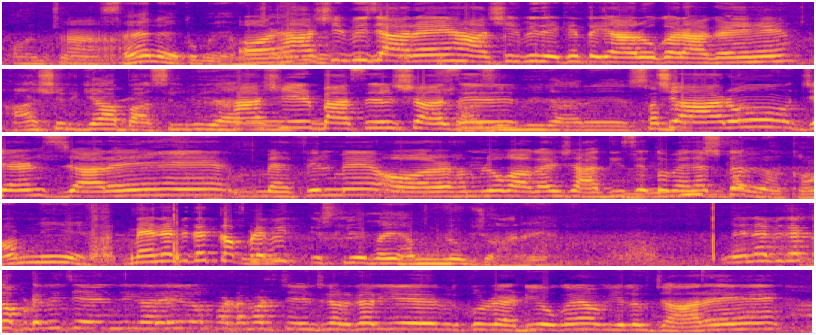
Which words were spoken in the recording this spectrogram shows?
और हाँ। फ़ैन है तो भाई और हाशिर भी जा रहे हैं हाशिर भी देखें तैयार होकर आ गए हैं। हाशिर क्या बासिल भी जा रहे हैं। हाशिर बासिल शाजिल शाजिल भी जा रहे हैं सब चारों जेंट्स जा रहे हैं महफिल में और हम लोग आ गए शादी से तो मैंने अभी तक काम नहीं है। मैंने अभी तक कपड़े भी इसलिए भाई हम लोग जा रहे हैं। मैंने अभी तक कपड़े भी चेंज नहीं करे ये लोग फटाफट चेंज कर कर ये बिल्कुल रेडी हो गए अब ये लोग जा रहे हैं।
